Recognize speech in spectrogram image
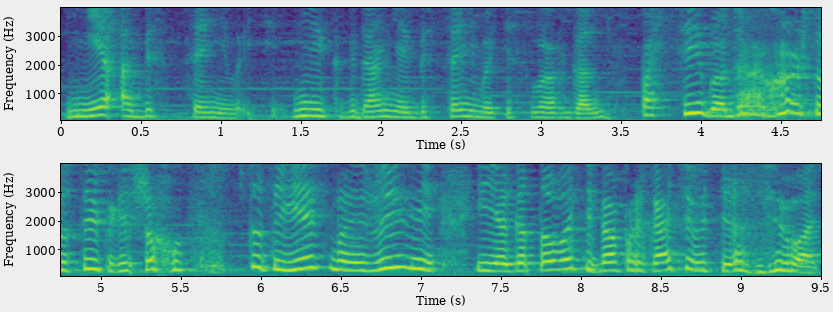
Не обесценивайте, никогда не обесценивайте свой оргазм. Спасибо, дорогой, что ты пришел, что ты есть в моей жизни, и я готова тебя прокачивать и развивать.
